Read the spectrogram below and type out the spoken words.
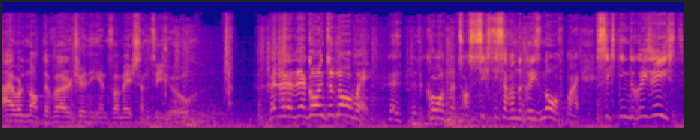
I will not divulge any information to you. They're going to Norway. The coordinates are 67 degrees north by 16 degrees east.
